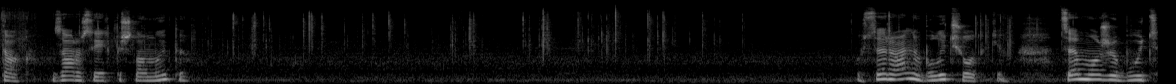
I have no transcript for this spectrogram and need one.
Так, зараз я їх пішла мити. Це реально були чіткі. Це може бути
